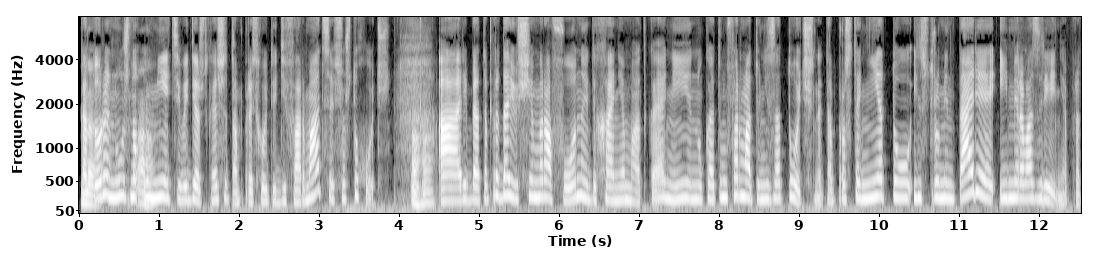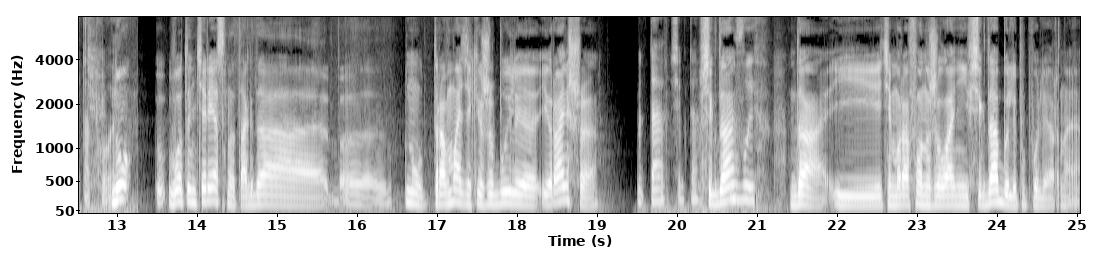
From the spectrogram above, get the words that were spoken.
Да. который нужно Ага. уметь и выдерживать. Конечно, там происходит и деформация, все, что хочешь. Ага. А ребята, продающие марафоны и дыхание маткой, они, ну, к этому формату не заточены. Там просто нету инструментария и мировоззрения про такое. Ну, вот интересно, тогда, э, ну, травматики же были и раньше, да, всегда. всегда, Увы. да, и эти марафоны желаний всегда были популярны,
